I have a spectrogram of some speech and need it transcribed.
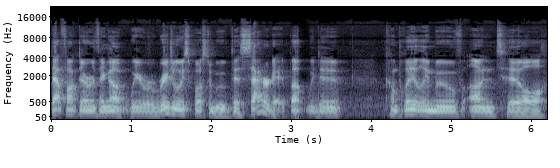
that fucked everything up. We were originally supposed to move this Saturday, but we didn't completely move until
